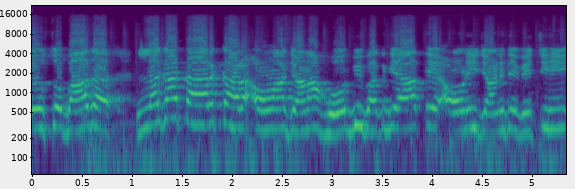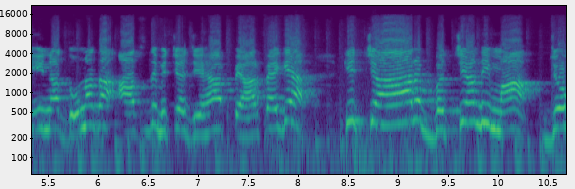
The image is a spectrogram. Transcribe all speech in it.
ਤੇ ਉਸ ਤੋਂ ਬਾਅਦ ਲਗਾਤਾਰ ਘਰ ਆਉਣਾ ਜਾਣਾ ਹੋਰ ਵੀ ਵੱਧ ਗਿਆ ਤੇ ਆਉਣੀ ਜਾਣੀ ਦੇ ਵਿੱਚ ਹੀ ਇਹਨਾਂ ਦੋਨਾਂ ਦਾ ਆਪਸ ਦੇ ਵਿੱਚ ਅਜਿਹਾ ਪਿਆਰ ਪੈ ਗਿਆ ਕਿ ਚਾਰ ਬੱਚਿਆਂ ਦੀ ਮਾਂ ਜੋ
